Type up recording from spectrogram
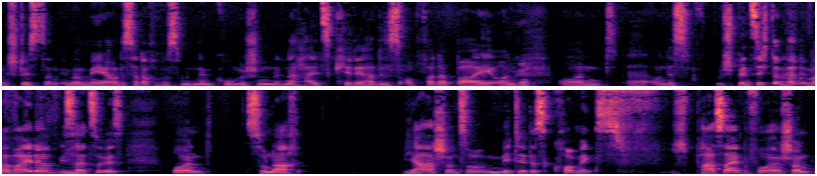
und stößt dann immer mehr und es hat auch was mit einem komischen, mit einer Halskette hatte das Opfer dabei und Okay. und äh, und es spinnt sich dann halt immer weiter, wie es Mhm. halt so ist und so nach ja schon so Mitte des Comics, paar Seiten vorher schon,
